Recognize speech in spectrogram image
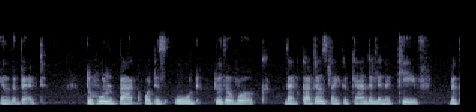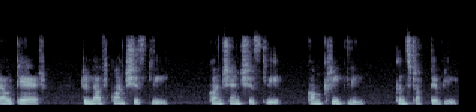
in the bed, to hold back what is owed to the work that gutters like a candle in a cave without air, to love consciously, conscientiously, concretely, constructively.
